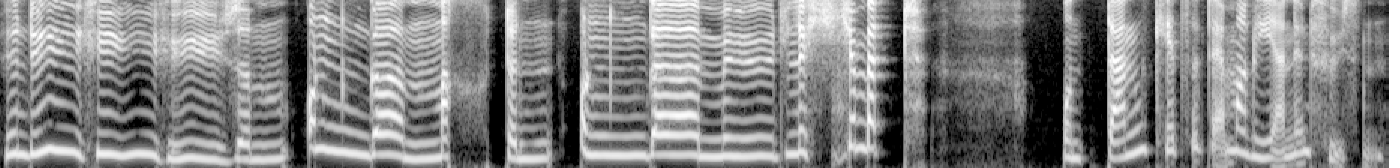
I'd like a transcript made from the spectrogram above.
in diesem ungemachten, ungemütlichen Bett. Und dann kitzelt er Marie an den Füßen.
